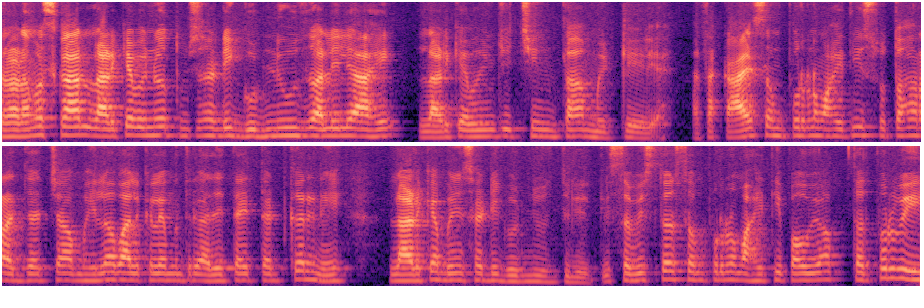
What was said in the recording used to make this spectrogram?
तर नमस्कार. लाडक्या बहिणीवर तुमच्यासाठी गुड न्यूज आलेली आहे. लाडक्या बहिणीची चिंता मिटलेली आहे. आता काय संपूर्ण माहिती स्वतः राज्याच्या महिला बालकल्या मंत्री आदित्य तटकरेने लाडक्या बहिणीसाठी गुड न्यूज दिली ती सविस्तर संपूर्ण माहिती पाहूया. तत्पूर्वी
